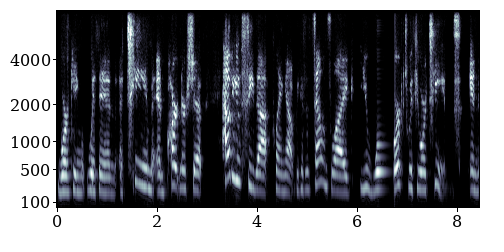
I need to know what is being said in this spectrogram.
working within a team and partnership. How do you see that playing out? Because it sounds like you worked with your teams and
